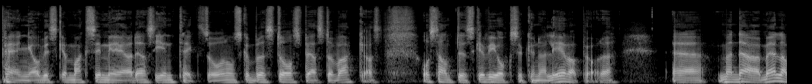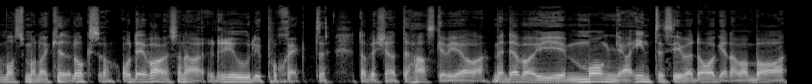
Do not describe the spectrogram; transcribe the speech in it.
pengar och vi ska maximera deras intäkter och de ska bli störst, bäst och vackrast. Och samtidigt ska vi också kunna leva på det. Eh, men däremellan måste man ha kul också. Och det var en sån här rolig projekt där vi kände att det här ska vi göra. Men det var ju många intensiva dagar där man bara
